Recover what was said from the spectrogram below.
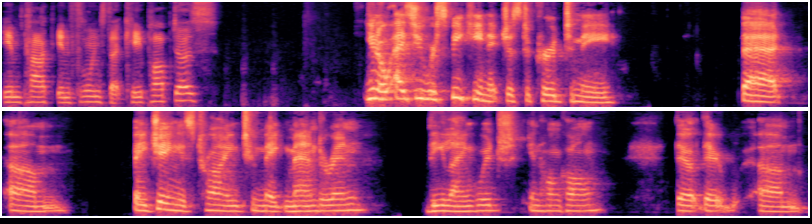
impact influence that K-pop does. You know, as you were speaking, it just occurred to me that um, Beijing is trying to make Mandarin the language in Hong Kong. They're, they're, um,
